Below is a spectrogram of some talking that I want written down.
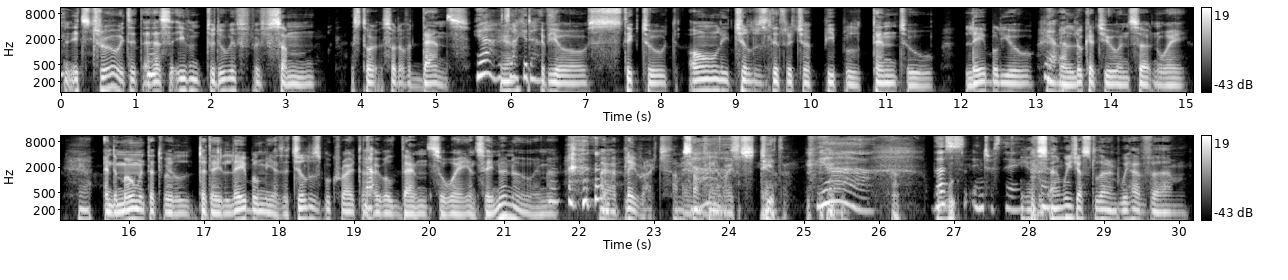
it's true. It, it has even to do with with some a sort of a dance. Yeah, it's Yeah. like a dance. If you stick to only children's literature, people tend to label you Yeah. and look at you in a certain way. Yeah. And the moment that will that they label me as a children's book writer, Yeah. I will dance away and say, "No, no, I'm a I'm a playwright. I'm I- something I else." write Yeah. theater." Yeah. That's interesting. Yes, Yeah. and we just learned we have um,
